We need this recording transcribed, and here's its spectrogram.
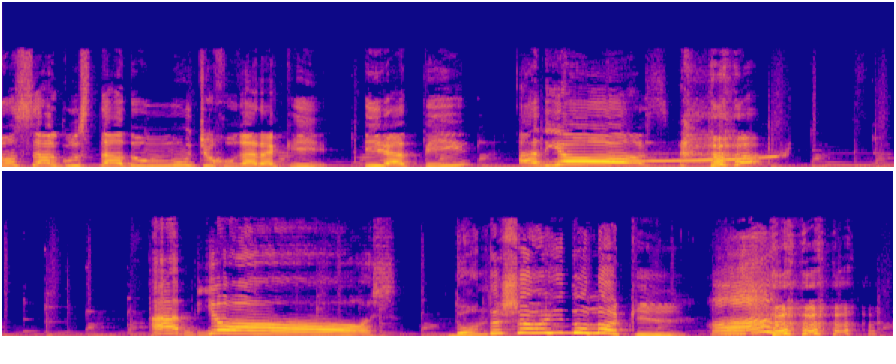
Nos ha gustado mucho jugar aquí. ¿Y a ti? ¡Adiós! ¡Adiós! ¿Dónde se ha ido Lucky? ¿Ah?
